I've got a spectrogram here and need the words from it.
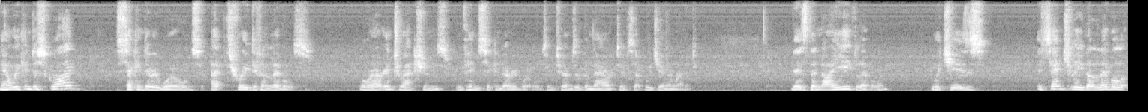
Now we can describe secondary worlds at three different levels or our interactions within secondary worlds in terms of the narratives that we generate. There's the naive level, which is essentially the level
